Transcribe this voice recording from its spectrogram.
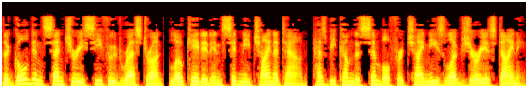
The Golden Century Seafood Restaurant, located in Sydney Chinatown, has become the symbol for Chinese luxurious dining.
